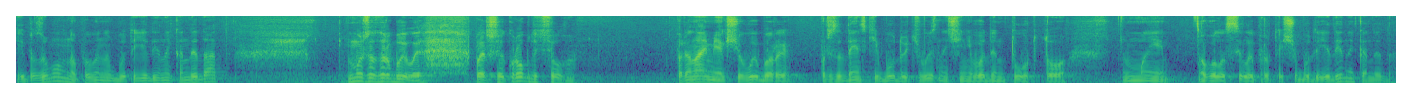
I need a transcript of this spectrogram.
І безумовно повинен бути єдиний кандидат. Ми вже зробили перший крок до цього. Принаймні, якщо вибори президентські будуть визначені в один тур, то ми оголосили про те, що буде єдиний кандидат.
